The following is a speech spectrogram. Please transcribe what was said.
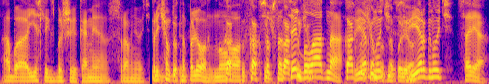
А если их с большевиками сравнивать? Причем тут Наполеон? Но, как, как, собственно, как, цель причем, была одна как, свергнуть, свергнуть царя.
